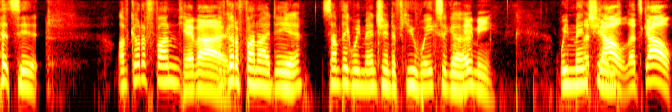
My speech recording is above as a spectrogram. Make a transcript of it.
That's it. I've got a fun. Kevo. I've got a fun idea. Something we mentioned a few weeks ago. Hit me. We mentioned. Let's go. Let's go.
